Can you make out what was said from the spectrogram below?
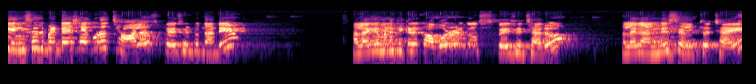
కింగ్ సైజ్ పెట్టేసా కూడా చాలా స్పేస్ ఉంటుందండి. అలాగే మనకి ఇక్కడ కబోర్డ్ స్పేస్ ఇచ్చారు. అలాగే అన్ని సెల్ఫ్స్ వచ్చాయి.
